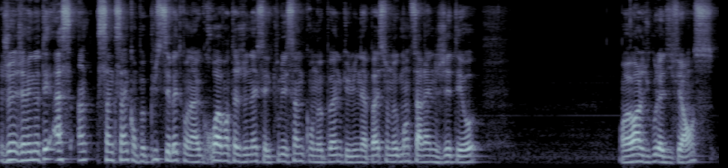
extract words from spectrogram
j'avais noté As 5-5, on peut plus c'est bête qu'on a un gros avantage de next avec tous les 5 qu'on open que lui n'a pas. Si on augmente sa range GTO, on va voir du coup la différence.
